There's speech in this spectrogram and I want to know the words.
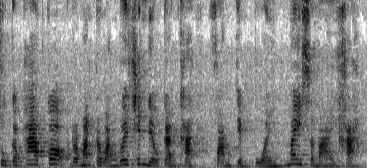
สุขภาพก็ระมัดระวังด้วยเช่นเดียวกันค่ะ ความเจ็บป่วยไม่สบายค่ะ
